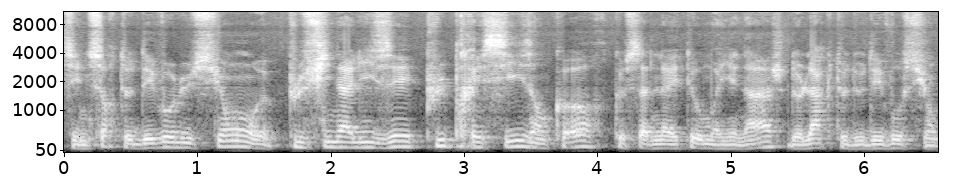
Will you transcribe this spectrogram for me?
c'est une sorte d'évolution euh, plus finalisée, plus précise encore que ça ne l'a été au Moyen Âge de l'acte de dévotion.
